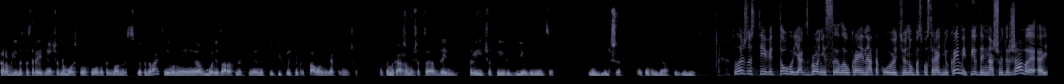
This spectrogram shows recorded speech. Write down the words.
кораблі безпосередньо Чорноморського флоту, так званої Російської Федерації, вони в морі зараз не, в- не, в тій кількості представлені, як раніше. Тобто ми кажемо, що це в день 3, 4, 2 одиниці, не більше протягом дня змінюється. В залежності від того, як збройні сили України атакують ну безпосередньо Крим і південь нашої держави, е,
